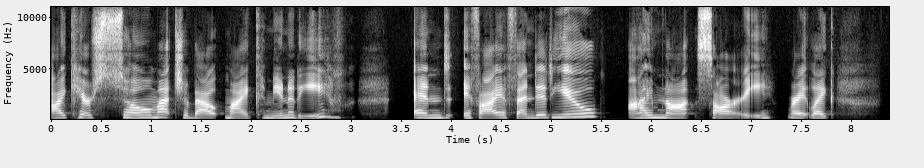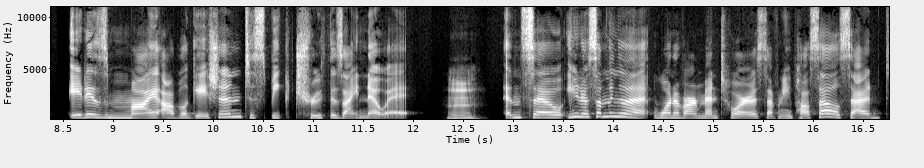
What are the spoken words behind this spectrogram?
I care so much about my community. And if I offended you, I'm not sorry, right? Like, it is my obligation to speak truth as I know it. Hmm. And so, you know, something that one of our mentors, Stephanie Paulsell, said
